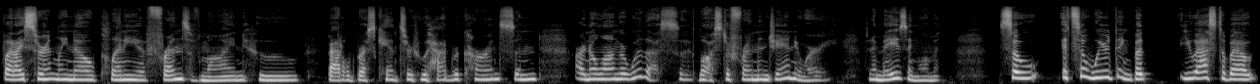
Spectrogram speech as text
but I certainly know plenty of friends of mine who battled breast cancer who had recurrence and are no longer with us. I lost a friend in January, an amazing woman. So it's a weird thing, but you asked about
